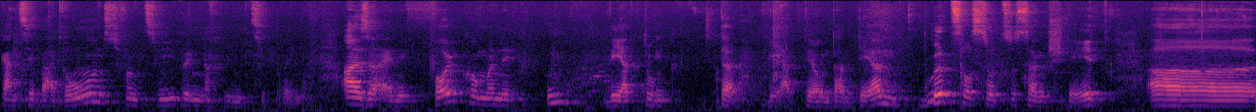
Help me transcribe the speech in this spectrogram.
ganze Waggons von Zwiebeln nach Wien zu bringen. Also eine vollkommene Umwertung der Werte und an deren Wurzel sozusagen steht äh,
